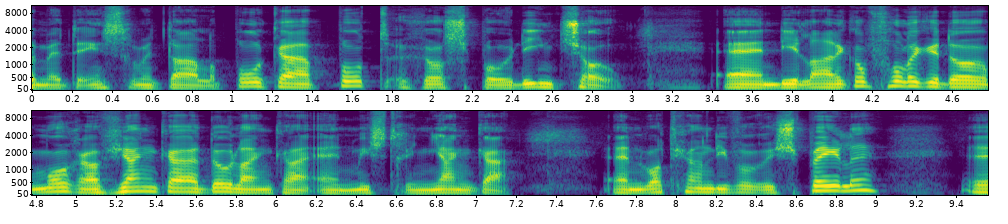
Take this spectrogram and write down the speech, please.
Met de instrumentale polka Pot Gospodincho. En die laat ik opvolgen door Moravianka, Dolanka en Mistrinjanka. En wat gaan die voor u spelen? Eh,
